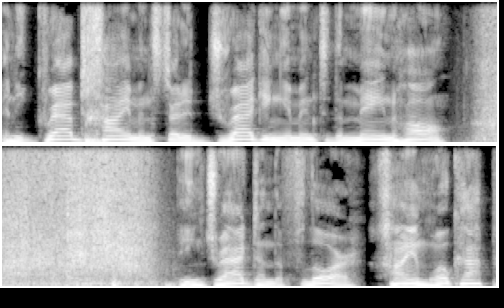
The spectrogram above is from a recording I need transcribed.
and he grabbed Chaim and started dragging him into the main hall. Being dragged on the floor, Chaim woke up.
